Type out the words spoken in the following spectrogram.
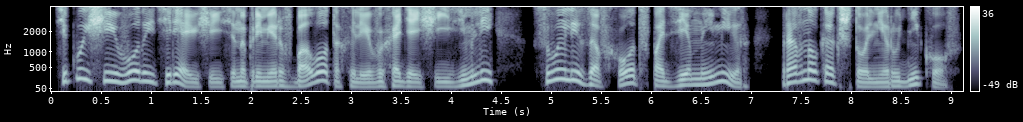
Текущие воды, теряющиеся, например, в болотах или выходящие из земли, слыли за вход в подземный мир, равно как штольни рудников.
